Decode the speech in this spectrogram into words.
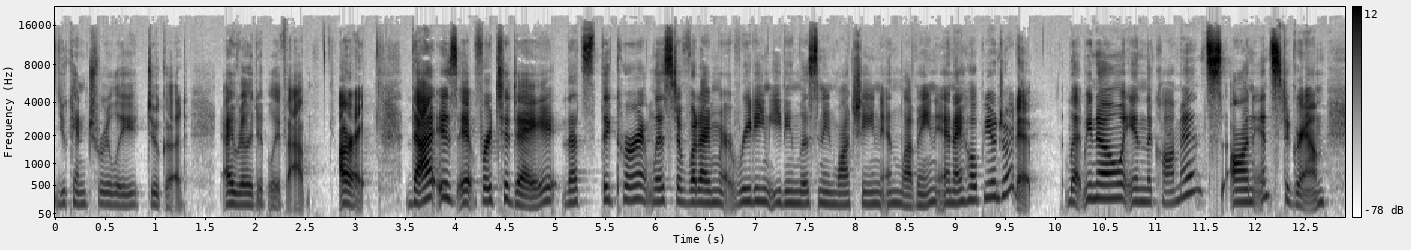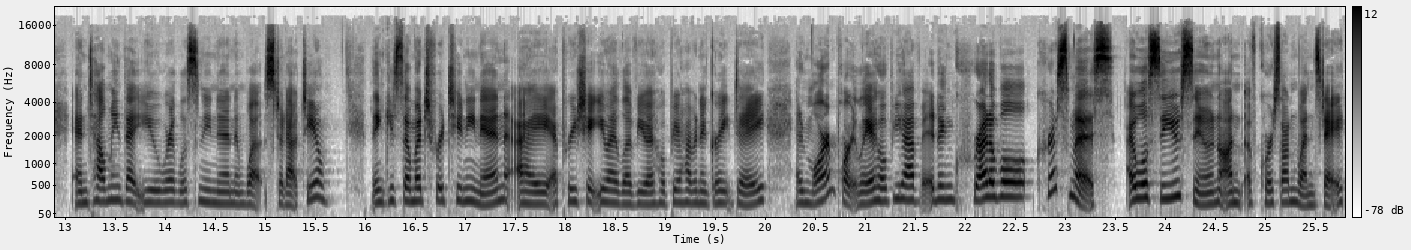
you can truly do good. I really do believe that. All right, that is it for today. That's the current list of what I'm reading, eating, listening, watching, and loving. And I hope you enjoyed it. Let me know in the comments on Instagram and tell me that you were listening in and what stood out to you. Thank you so much for tuning in. I appreciate you. I love you. I hope you're having a great day. And more importantly, I hope you have an incredible Christmas. I will see you soon on of course on Wednesday,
